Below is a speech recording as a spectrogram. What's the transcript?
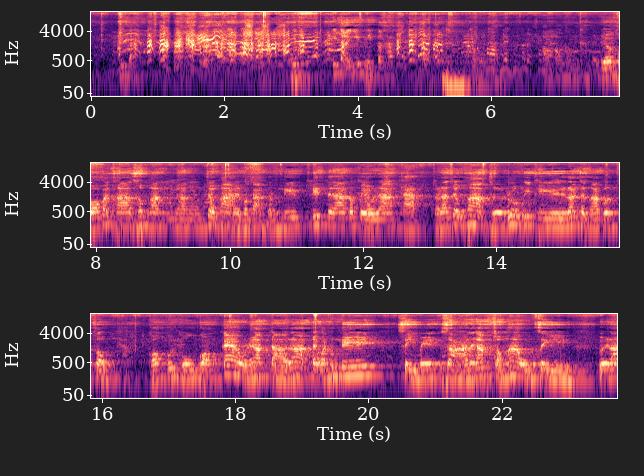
พี่ต่อยพี่ต่อยยิบผิดปะครับ ขอบคุณครับดึกมันก็เหลือแค่อ๋อนี้ อ๋อขอบคุณครับเดี๋ยวขอประชาสัมพันธ์ทางเจ้าภาพไปประกาศตรงนี้นิดนึงนะน้องเบลนะครับ คณะเจ้าภาพเชิญร่วมพิธีราชทานเพลิงศพของคุณครูกองแก้วนะครับจ่าราชในวันพรุ่งนี้ 4 เมษายนนะครับ 2564 เวลา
